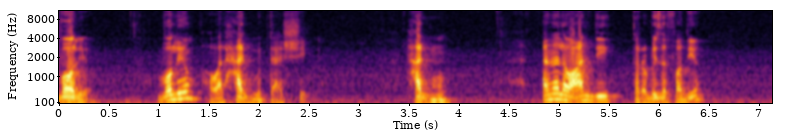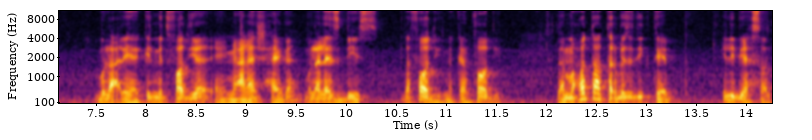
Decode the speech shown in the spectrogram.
volume. Volume هو الحجم بتاع الشيء. حجمه. أنا لو عندي ترابيزة فاضية بقول عليها كلمة فاضية يعني ما عليهاش حاجة بقول عليها سبيس. ده فاضي مكان فاضي. لما أحط على الترابيزة دي كتاب. إيه اللي بيحصل؟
